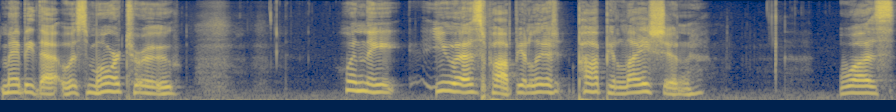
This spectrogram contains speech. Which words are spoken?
Maybe that was more true when the U.S. Popula- population was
